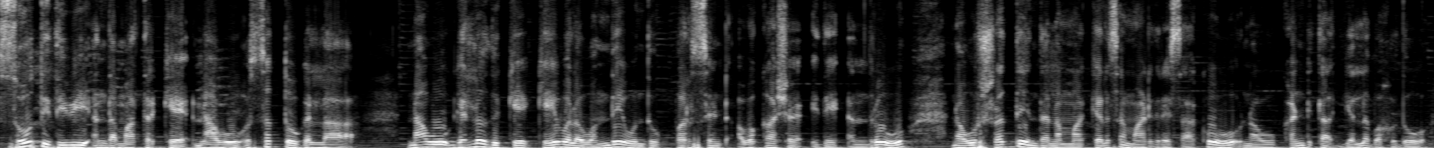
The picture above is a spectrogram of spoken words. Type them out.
ಸೋತಿದ್ದೀವಿ ಅಂದ ಮಾತ್ರಕ್ಕೆ ನಾವು ಸತ್ತೋಗಲ್ಲ. ನಾವು ಗೆಲ್ಲೋದಕ್ಕೆ ಕೇವಲ ಒಂದೇ ಒಂದು ಪರ್ಸೆಂಟ್ ಅವಕಾಶ ಇದೆ ಅಂದರೂ ನಾವು ಶ್ರದ್ಧೆಯಿಂದ ನಮ್ಮ ಕೆಲಸ ಮಾಡಿದರೆ ಸಾಕು, ನಾವು ಖಂಡಿತ ಗೆಲ್ಲಬಹುದು.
